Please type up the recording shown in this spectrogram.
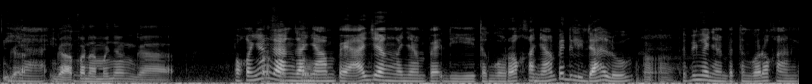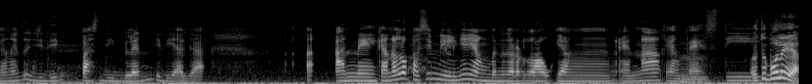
nggak iya nggak apa namanya nggak. pokoknya nggak nggak nyampe aja nggak nyampe di tenggorokan nyampe di lidah lu uh-uh. tapi nggak nyampe tenggorokan karena itu jadi Oke. pas di blend jadi agak aneh karena lo pasti milihnya yang bener lauk yang enak yang Hmm. tasty Oh, itu boleh ya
